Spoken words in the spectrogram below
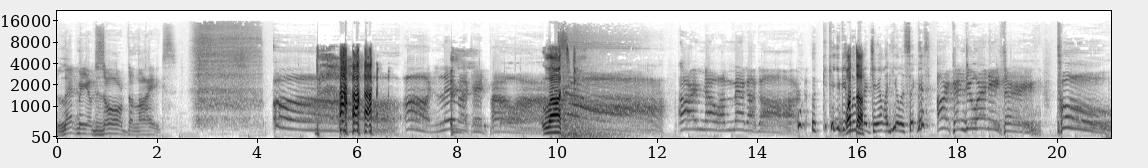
let me absorb the likes. Oh, unlimited power! Lost. Ah, I'm now a mega god! Can you get What Luke the- out of jail and heal his sickness? I can do anything! Pooh!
